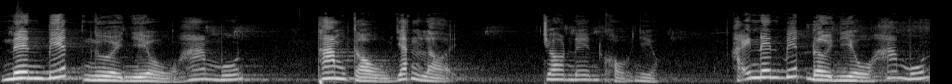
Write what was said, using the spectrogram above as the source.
nên biết người nhiều ham muốn, tham cầu danh lợi, cho nên khổ nhiều. Hãy nên biết đời nhiều ham muốn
